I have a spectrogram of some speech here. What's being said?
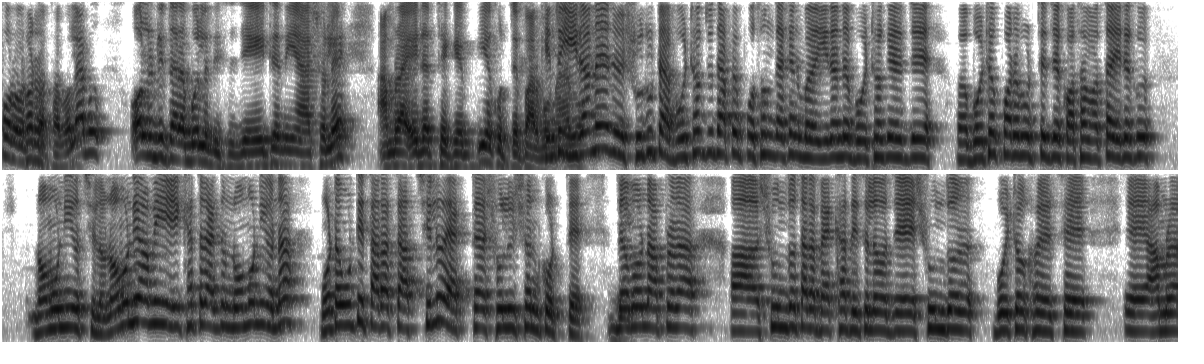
ফরওয়ার্ড। কথা বলে এবং অলরেডি তারা বলে দিছে যে এটা নিয়ে আসলে আমরা এটা থেকে ইয়ে করতে পারব কিন্তু ইরানের শুরুটা বৈঠক যদি আপনি প্রথম দেখেন বা ইরানের বৈঠকের যে বৈঠক পরবর্তী যে কথাবার্তা এটা নমনীয় ছিল। নমনীয় আমি এই ক্ষেত্রে একদম নমনীয় না মোটামুটি তারা চাচ্ছিল একটা সলিউশন করতে। যেমন আপনারা সুন্দর তারা ব্যাখ্যা দিয়েছিল যে সুন্দর বৈঠক হয়েছে আমরা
